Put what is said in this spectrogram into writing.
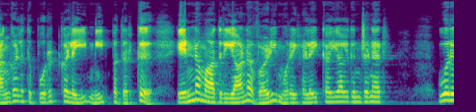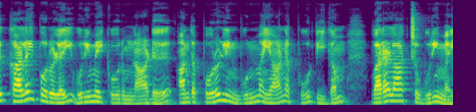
தங்களது பொருட்களை மீட்பதற்கு என்ன மாதிரியான வழிமுறைகளை கையாள்கின்றனர்? ஒரு கலைப்பொருளை உரிமை கோரும் நாடு அந்த பொருளின் உண்மையான பூர்வீகம் வரலாற்று உரிமை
